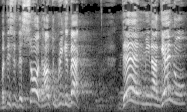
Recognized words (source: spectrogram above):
But this is the sword, how to bring it back. Then, minagenu,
